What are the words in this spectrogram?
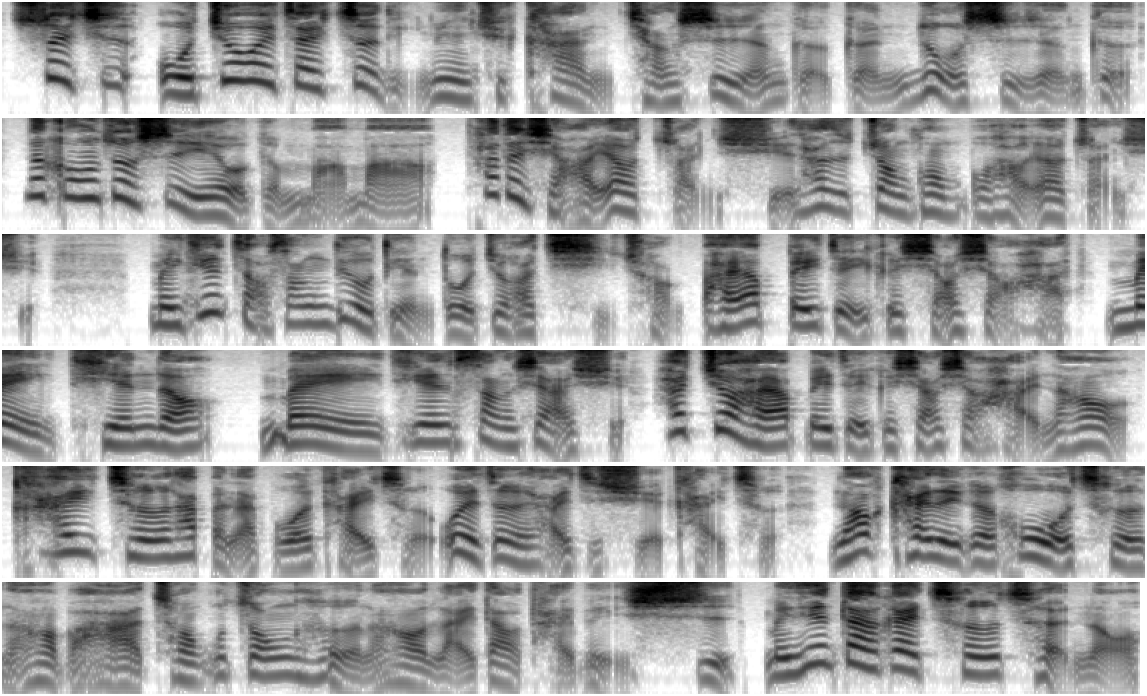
所以其实我就会在这里面去看强势人格跟弱势人格。那工作室也有个妈妈，她的小孩要转学，她的状况不好要转学。每天早上六点多就要起床，还要背着一个小小孩，每天的哦，每天上下学，他就还要背着一个小小孩，然后开车。他本来不会开车，为了这个孩子学开车，然后开了一个货车，然后把他从中和，然后来到台北市，每天大概车程哦，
